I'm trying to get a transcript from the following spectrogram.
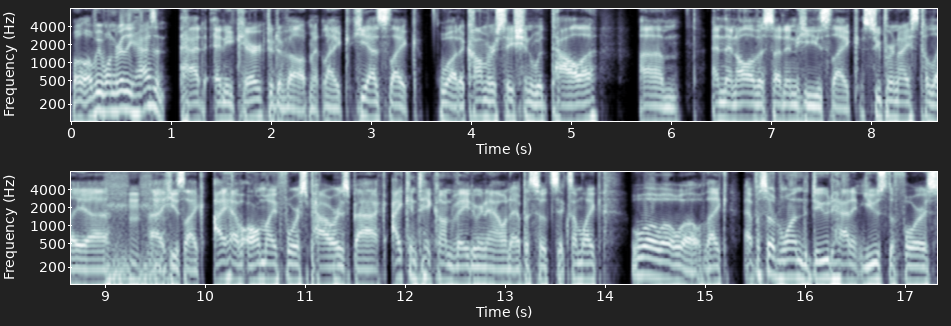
well, Obi Wan really hasn't had any character development. Like he has like what a conversation with Tala, um, and then all of a sudden he's like super nice to Leia. Uh, he's like, I have all my Force powers back. I can take on Vader now in Episode Six. I'm like, whoa, whoa, whoa! Like Episode One, the dude hadn't used the Force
